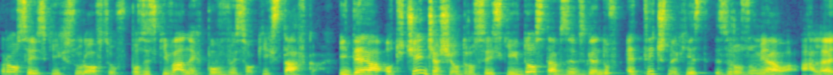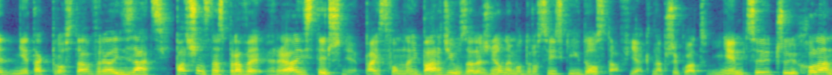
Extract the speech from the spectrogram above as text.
rosyjskich surowców pozyskiwanych po wysokich stawkach. Idea odcięcia się od rosyjskich dostaw ze względów etycznych jest zrozumiała, ale nie tak prosta w realizacji. Patrząc na sprawę realistycznie, państwom najbardziej uzależnionym od rosyjskich dostaw, jak na przykład Niemcy czy Holandia,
